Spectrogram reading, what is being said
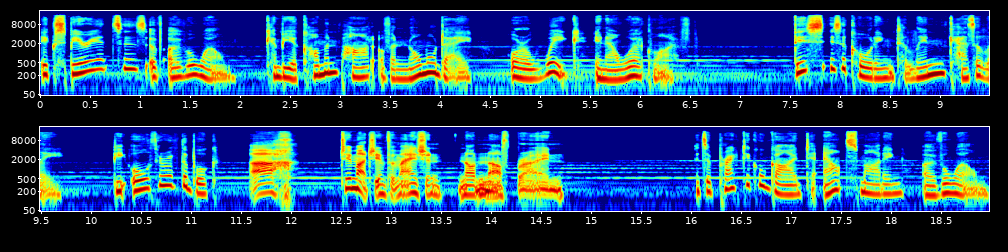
Experiences of overwhelm can be a common part of a normal day or a week in our work life. This is according to Lynne Cazaly, the author of the book Ah, too much information, not enough brain. It's a practical guide to outsmarting overwhelm.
